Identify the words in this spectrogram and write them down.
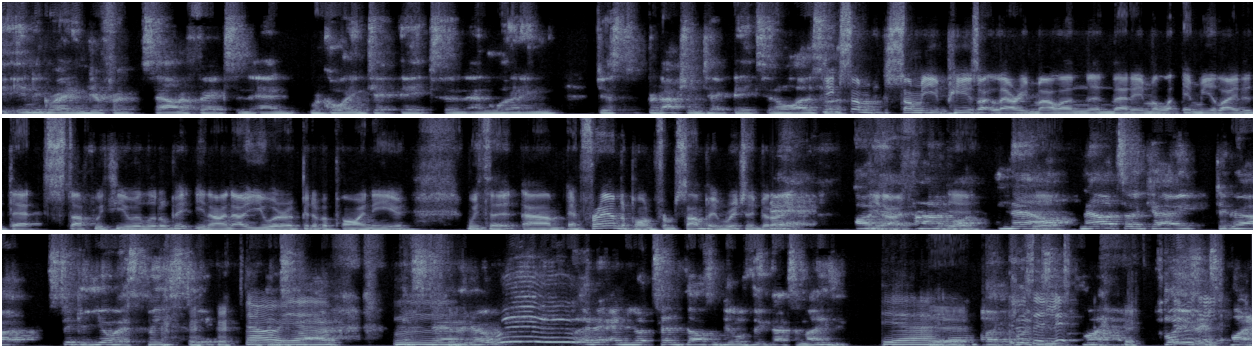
integrating different sound effects and, and recording techniques, and, and learning just production techniques and all those. I think sort of some some of your peers like Larry Mullen and that emul- emulated that stuff with you a little bit. You know, I know you were a bit of a pioneer with it um, and frowned upon from some people originally, but I Yeah. Oh you yeah, know, frowned upon. yeah, Now, yeah. now it's okay to go out, stick a USB stick, Oh, inside yeah. and stand Mm. and go woo, and, and you got ten thousand people think that's amazing. Yeah. Yeah. yeah. Like, It was please a lit- explain. Please explain.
